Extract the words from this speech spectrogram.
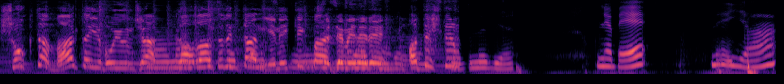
Şokta Mart ayı boyunca kahvaltılıktan yemeklik malzemelere, atıştırma Bu ne be? Ne be? Ne ya?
